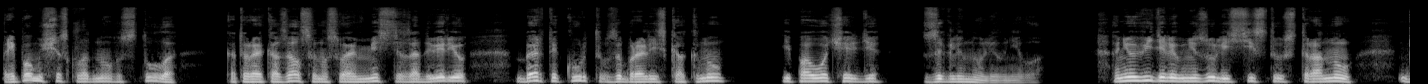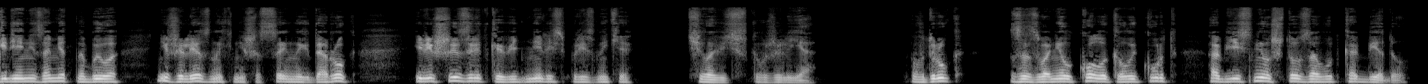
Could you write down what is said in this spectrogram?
При помощи складного стула, который оказался на своем месте за дверью, Берт и Курт взобрались к окну и по очереди заглянули в него. Они увидели внизу лесистую страну, где незаметно было ни железных, ни шоссейных дорог, и лишь изредка виднелись признаки человеческого жилья. Вдруг зазвонил колокол, и Курт объяснил, что зовут к обеду.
